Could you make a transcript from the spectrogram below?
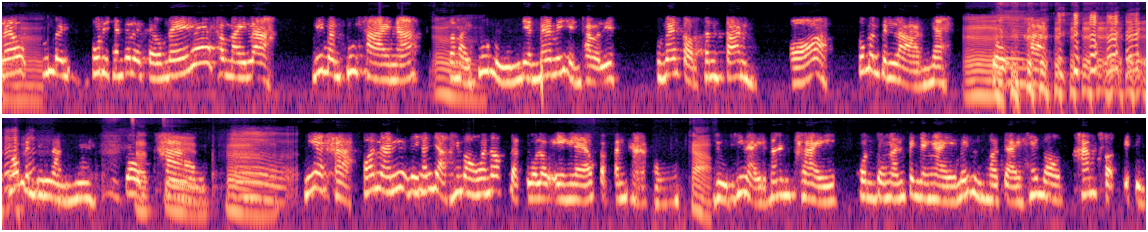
แล้วก็เลยผู้ดิฉันก็เลยแซวแม่ทำไมล่ะ นี่มันผู้ชายนะ สมัยผู้หนูเรียนแม่ไม่เห็นทำแบบนี้คุณแม่ตอบสั้นๆอ๋อ ก็มันเป็นหลานไงจบค่ะเพราะมันเป็นหลานไงจบข่าวเนี่ยค่ะ เพราะนั้นดิฉันอยากให้มองว่านอกจากตัวเราเองแล้วกับปัญหาของอยู่ที่ไหนบ้านใคร คนตรงนั้นเป็นยังไงไม่พึงพอใจให้มองข้ามช็อตไปถึง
